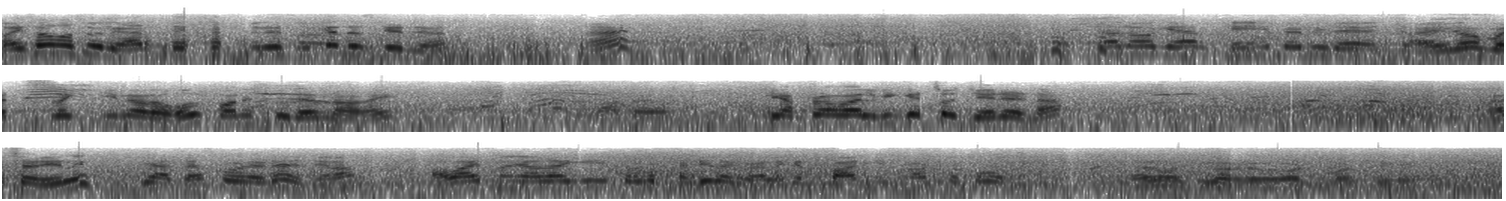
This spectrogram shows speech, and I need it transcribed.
पैसा वसूल यार look at this kid यार I know, but it's like, रहे I know whole like you know the whole fun is Yeah, after a while we get so jaded, na? अच्छा really? Yeah, that's what it is, you know. हवा इतना ज़्यादा कि तेरे को ठंडी लग रहा है लेकिन पानी is not suppose I don't want to go to what must be, yeah.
